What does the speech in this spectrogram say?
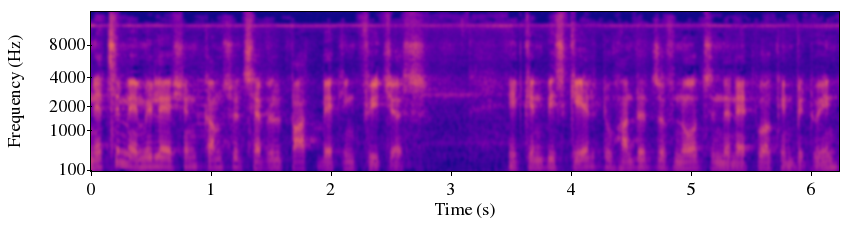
NetSim emulation comes with several path baking features. It can be scaled to hundreds of nodes in the network in between.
